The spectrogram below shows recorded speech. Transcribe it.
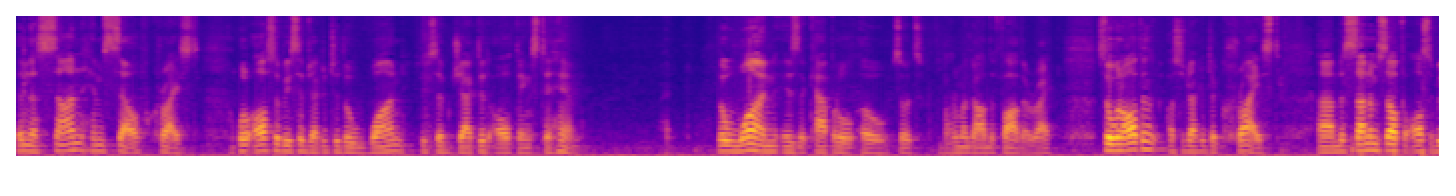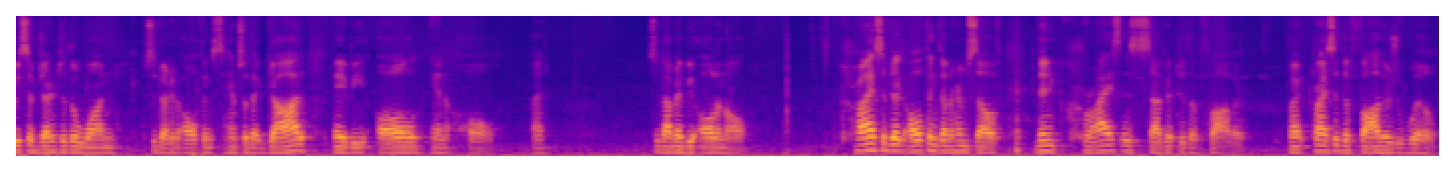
then the Son himself, Christ, will also be subjected to the one who subjected all things to him. Right? The one is a capital O, so it's talking about God the Father, right? So when all things are subjected to Christ, um, the Son himself will also be subjected to the one who subjected all things to him, so that God may be all in all. Right? So God may be all in all. Christ subjects all things under himself, then Christ is subject to the Father. Right? Christ did the Father's will.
